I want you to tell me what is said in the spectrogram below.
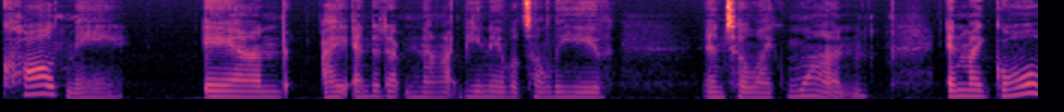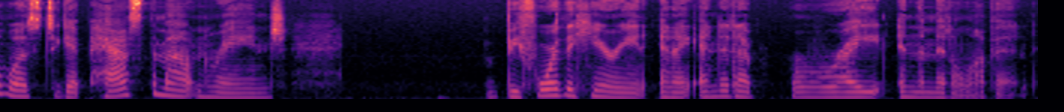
called me, and I ended up not being able to leave until like one. And my goal was to get past the mountain range before the hearing, and I ended up right in the middle of it.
